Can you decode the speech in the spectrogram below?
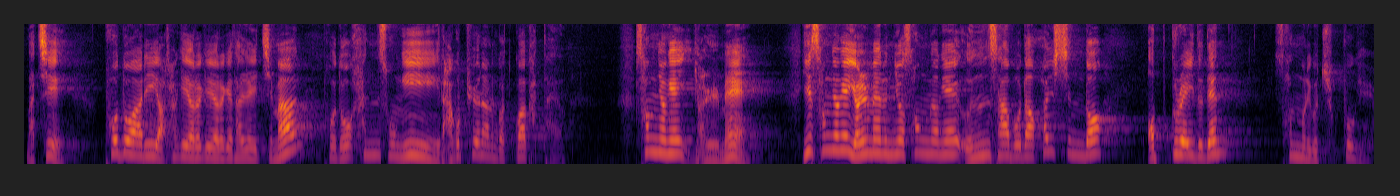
마치 포도알이 여러 개 여러 개 여러 개 달려 있지만 포도 한 송이라고 표현하는 것과 같아요. 성령의 열매. 이 성령의 열매는요, 성령의 은사보다 훨씬 더 업그레이드 된 선물이고 축복이에요.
